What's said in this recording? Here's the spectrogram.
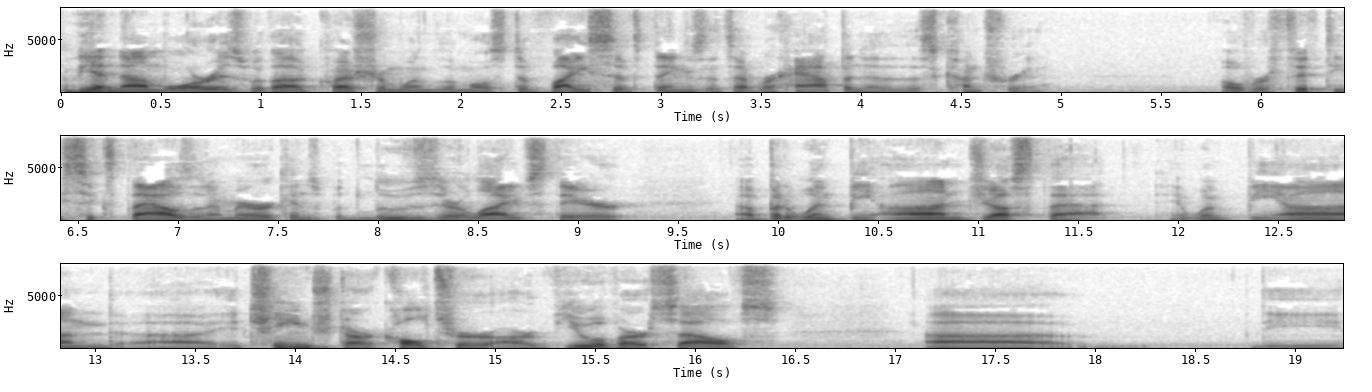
Vietnam War is without question one of the most divisive things that's ever happened to this country. Over 56,000 Americans would lose their lives there, uh, but it went beyond just that. It went beyond, uh, it changed our culture, our view of ourselves, uh, the,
